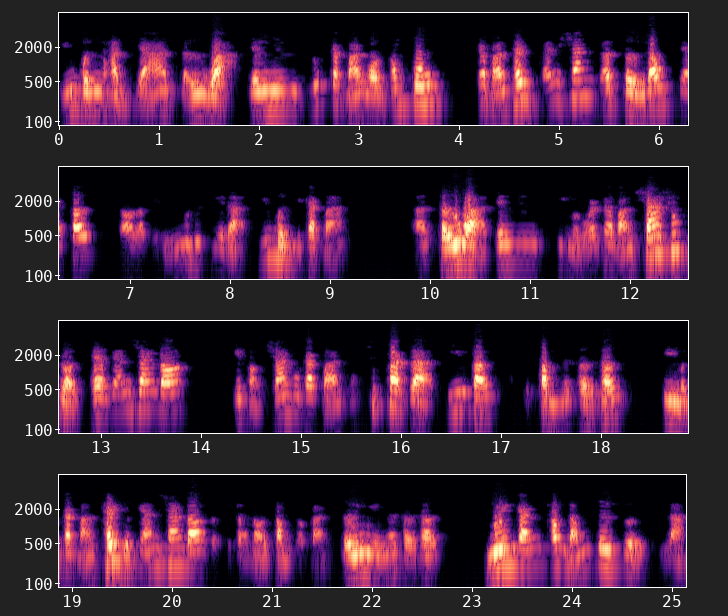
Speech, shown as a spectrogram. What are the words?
chiếu minh hành giả tự hòa. Cho như lúc các bạn ngồi công phu các bạn thấy ánh sáng ở từ đâu sẽ tới. Đó là cái điểm của Đức Như Đà. Chứng minh cho các bạn à, tự hòa. Cho như khi mà các bạn sáng suốt rồi theo cái ánh sáng đó cái phần sáng của các bạn cũng xuất phát ra tiến tới cái tâm nó thờ thơ khi mà các bạn thấy được cái ánh sáng đó rồi trong nội tâm các bạn tự nhiên nó thơ thơ nguyên căn không động tư cười làm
